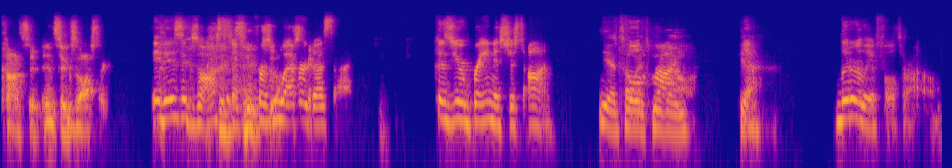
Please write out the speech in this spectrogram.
constant. And it's exhausting. It is exhausting It's for whoever does that because your brain is just on. yeah it's full always moving throttle. Yeah. Yeah. Literally a full throttle.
